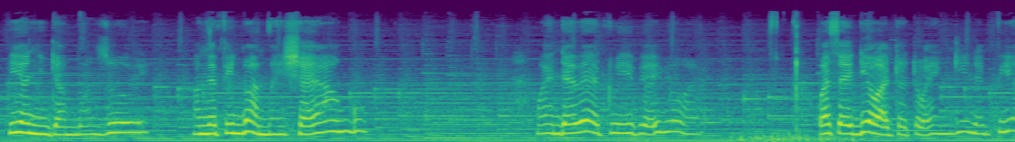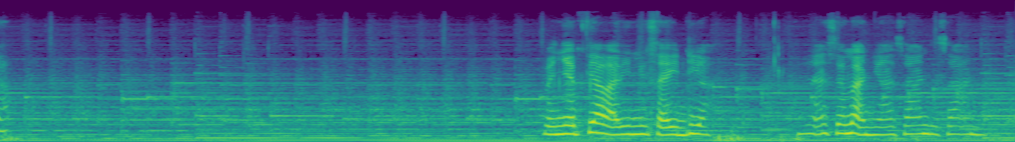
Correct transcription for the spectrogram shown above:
Hiyo ni jambo nzuri, wamepindua maisha yangu. Waendelee tu hivyo hivyo, wasaidie watoto wengine pia. Wenye pia walinisaidia, nasema ni asante sana.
